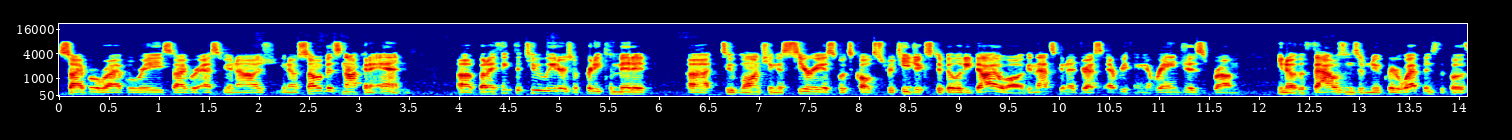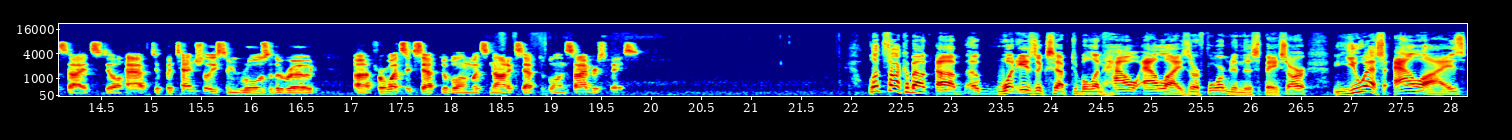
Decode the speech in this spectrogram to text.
cyber rivalry, cyber espionage. You know, some of it's not going to end. Uh, but I think the two leaders are pretty committed uh, to launching a serious, what's called strategic stability dialogue, and that's going to address everything that ranges from, you know, the thousands of nuclear weapons that both sides still have to potentially some rules of the road uh, for what's acceptable and what's not acceptable in cyberspace. Let's talk about uh, uh what is acceptable and how allies are formed in this space. Are U.S. allies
